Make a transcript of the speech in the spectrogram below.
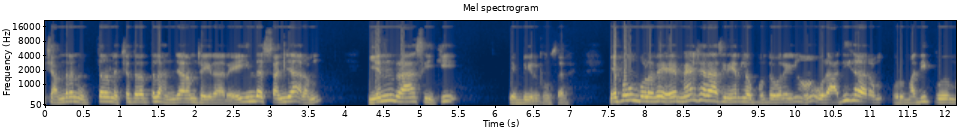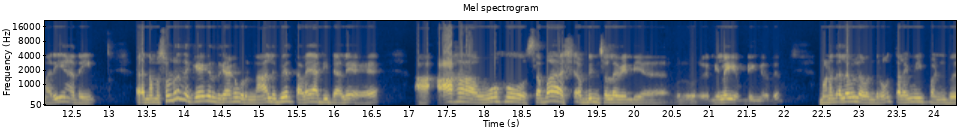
சந்திரன் உத்தர நட்சத்திரத்துல சஞ்சாரம் செய்கிறாரு இந்த சஞ்சாரம் என் ராசிக்கு எப்படி இருக்கும் சார்? எப்பவும் போலவே மேஷ ராசி நேர்களை பொறுத்தவரையிலும் ஒரு அதிகாரம் ஒரு மதிப்பு மரியாதை நம்ம சொல்றதை கேட்கறதுக்காக ஒரு நாலு பேர் தலையாட்டிட்டாலே ஆ- ஆஹா ஓஹோ சபாஷ் அப்படின்னு சொல்ல வேண்டிய ஒரு ஒரு நிலை அப்படிங்கிறது மனதளவுல வந்துடும் தலைமை பண்பு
